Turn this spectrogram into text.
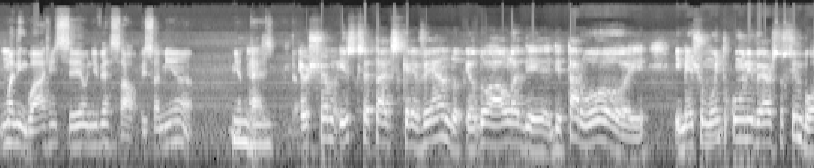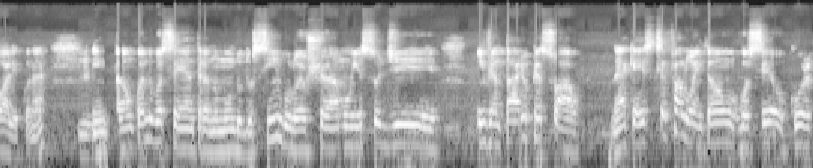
uma linguagem ser universal. Isso é minha minha uhum. tese. Então. Eu chamo isso que você está descrevendo, eu dou aula de, de tarô e, e, mexo muito com o universo simbólico, né? Uhum. Então, quando você entra no mundo do símbolo, eu chamo isso de inventário pessoal. né? Que é isso que você falou. Então, você, o Kurt,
